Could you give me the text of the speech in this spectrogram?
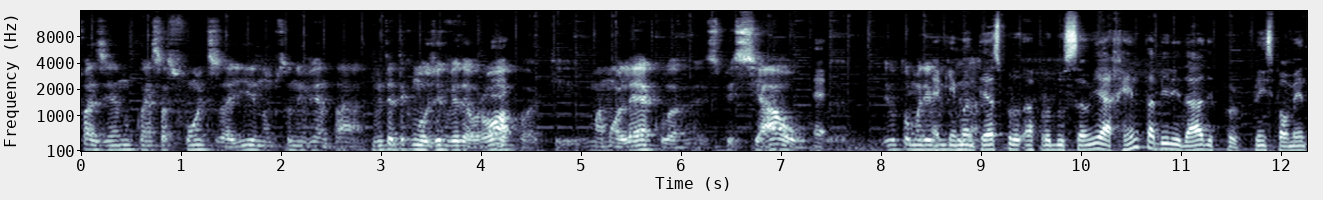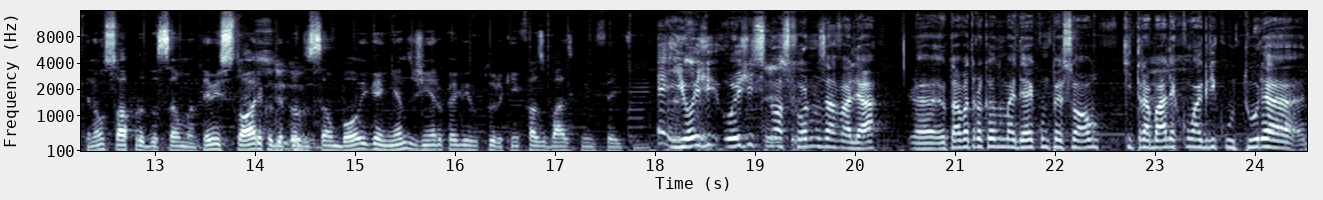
fazendo com essas fontes aí, não precisando inventar muita tecnologia que veio da Europa, é. que uma molécula especial. É. Eu tomaria é quem mantém a produção e a rentabilidade, principalmente, não só a produção, manter um histórico Sem de dúvida. produção boa e ganhando dinheiro para a agricultura, quem faz o básico bem feito. Né? É, e hoje, hoje se nós formos avaliar eu estava trocando uma ideia com o pessoal que trabalha com agricultura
